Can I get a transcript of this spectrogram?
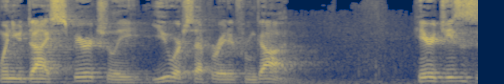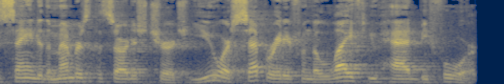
When you die spiritually, you are separated from God. Here, Jesus is saying to the members of the Sardis church, You are separated from the life you had before.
